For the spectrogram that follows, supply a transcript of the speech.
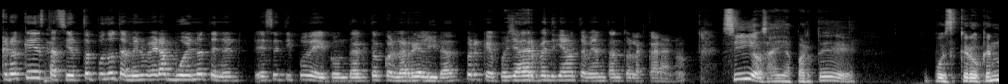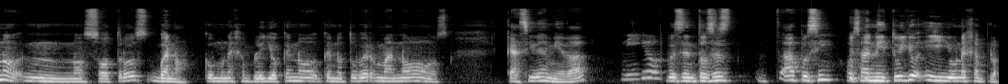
Creo que hasta cierto punto también era bueno tener ese tipo de contacto con la realidad, porque pues ya de repente ya no te vean tanto la cara, ¿no? Sí, o sea, y aparte, pues creo que no, nosotros, bueno, como un ejemplo, yo que no, que no tuve hermanos casi de mi edad, Ni yo. pues entonces, ah, pues sí, o sea, ni tú y yo, y un ejemplo,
